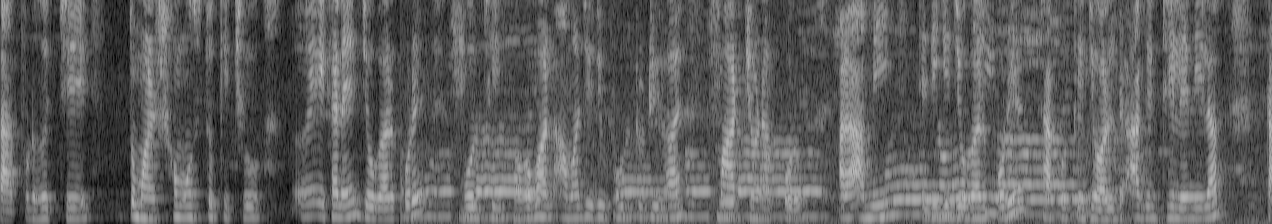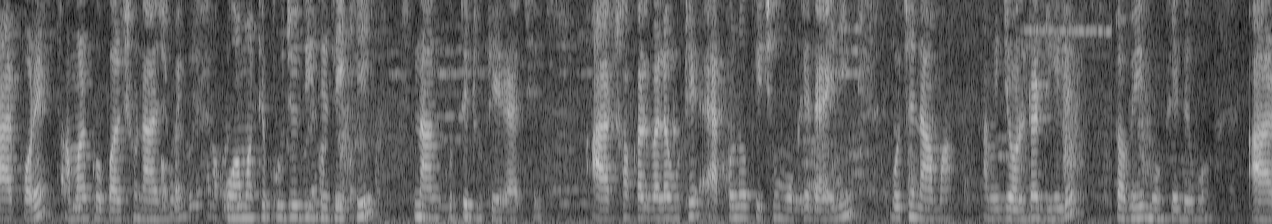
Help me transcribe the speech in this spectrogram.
তারপরে হচ্ছে তোমার সমস্ত কিছু এখানে জোগাড় করে বলছি, ভগবান, আমার যদি ভুল টুটি হয়, মার্জনা করো। আর আমি এদিকে জোগাড় করে ঠাকুরকে জল আগে ঢেলে নিলাম। তারপরে আমার গোপাল সোনা আসবে। ও আমাকে পুজো দিতে দেখেই স্নান করতে ঢুকে গেছে। আর সকালবেলা উঠে এখনও কিছু মুখে দেয়নি। বলছে, না মা, আমি জলটা ঢেলে তবেই মুখে দেব। আর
